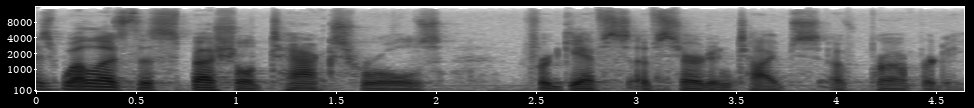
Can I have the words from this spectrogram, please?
as well as the special tax rules for gifts of certain types of property.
